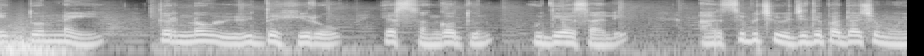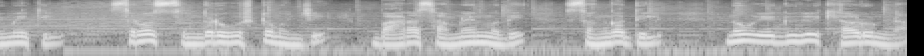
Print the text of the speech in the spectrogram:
एक दोन नाही तर नऊ विविध हिरो या संघातून उदयास आले. आर सी बीच्या विजेतेपदाच्या मोहिमेतील सर्वात सुंदर गोष्ट म्हणजे बारा सामन्यांमध्ये संघातील नऊ वेगवेगळ्या खेळाडूंना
